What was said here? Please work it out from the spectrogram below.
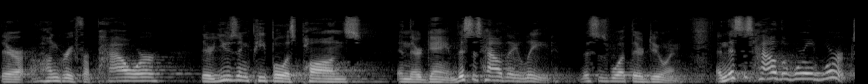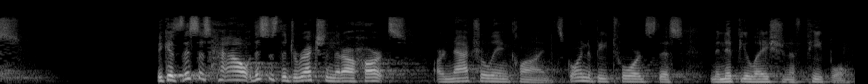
they're hungry for power, they're using people as pawns in their game. This is how they lead. This is what they're doing. And this is how the world works. Because this is how, this is the direction that our hearts are naturally inclined. It's going to be towards this manipulation of people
